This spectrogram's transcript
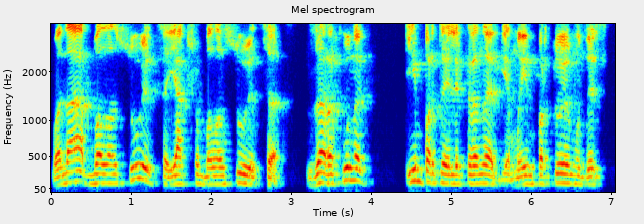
вона балансується, якщо балансується за рахунок імпорту електроенергії. Ми імпортуємо десь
